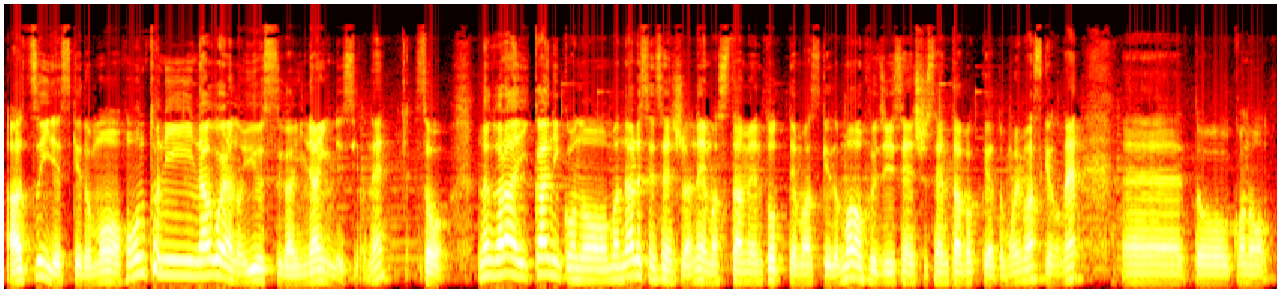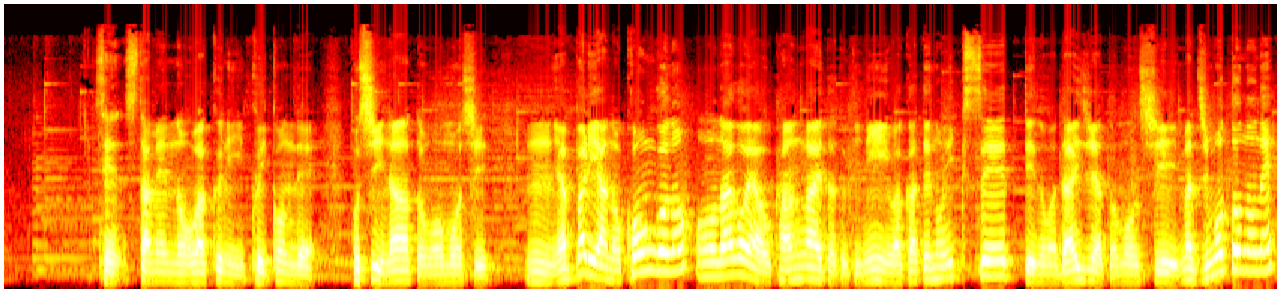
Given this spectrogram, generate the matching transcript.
厚いですけども、本当に名古屋のユースがいないんですよね。そう。だから、いかにこの、まあ、成瀬選手はね、まあ、スタメン取ってますけども、藤井選手センターバックやと思いますけどね、えー、っと、この、スタメンの枠に食い込んでほしいなとも思うし、うん、やっぱりあの今後の名古屋を考えた時に若手の育成っていうのは大事だと思うし、まあ、地元のね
